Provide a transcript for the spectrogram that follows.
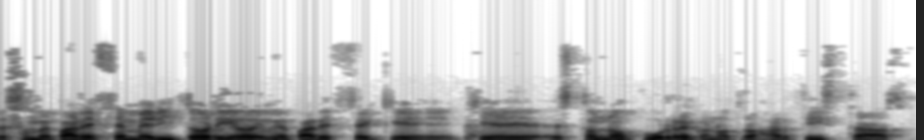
eso me parece meritorio y me parece que, esto no ocurre con otros artistas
